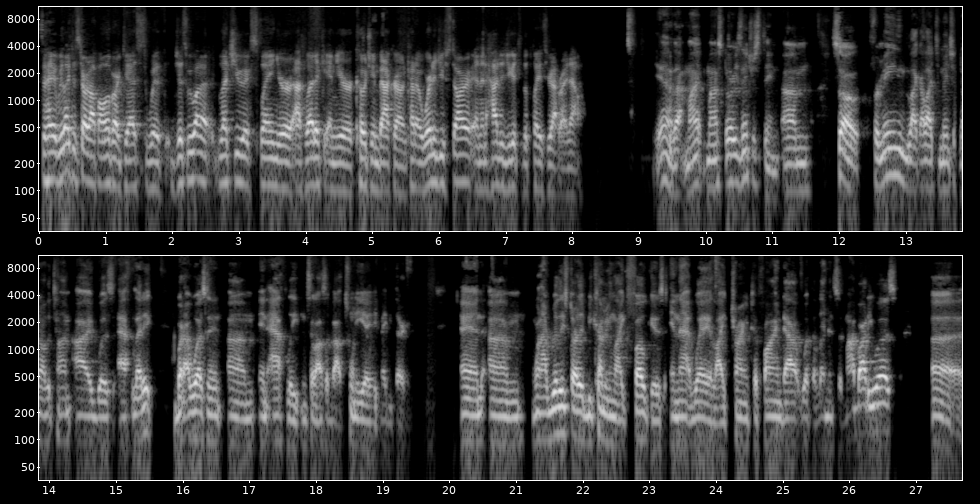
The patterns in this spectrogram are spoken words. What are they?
so hey, we like to start off all of our guests with just we want to let you explain your athletic and your coaching background. Kind of where did you start, and then how did you get to the place you're at right now? Yeah, that my my story is interesting. Um, so for me, like I like to mention all the time, I was athletic. but I wasn't um, an athlete until I was about 28, maybe 30. And um, when I really started becoming like focused in that way, like trying to find out what the limits of my body was, uh,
